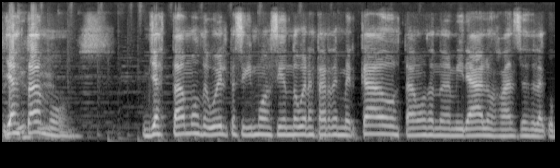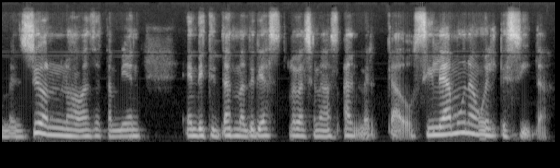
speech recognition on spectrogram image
Ya estamos. Ya estamos de vuelta, seguimos haciendo Buenas tardes Mercado, estamos dando una mirada a los avances de la convención, los avances también en distintas materias relacionadas al mercado. Si le damos una vueltecita,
